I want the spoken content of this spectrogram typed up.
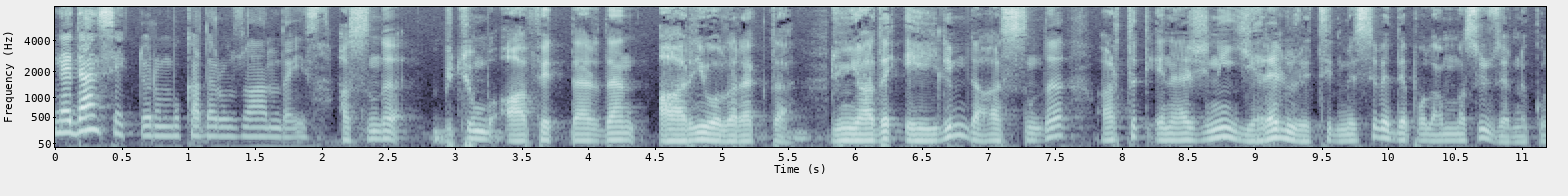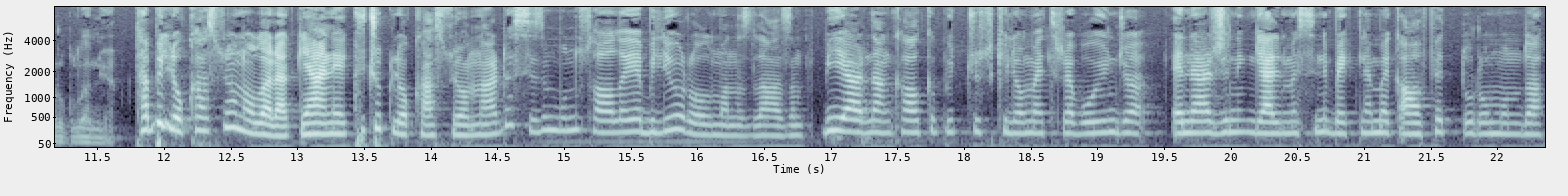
neden sektörün bu kadar uzağındayız? Aslında bütün bu afetlerden ari olarak da dünyada eğilim de aslında artık enerjinin yerel üretilmesi ve depolanması üzerine kurgulanıyor. Tabii lokasyon olarak yani küçük lokasyonlarda sizin bunu sağlayabiliyor olmanız lazım. Bir yerden kalkıp 300 kilometre boyunca enerjinin gelmesini beklemek afet durumunda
